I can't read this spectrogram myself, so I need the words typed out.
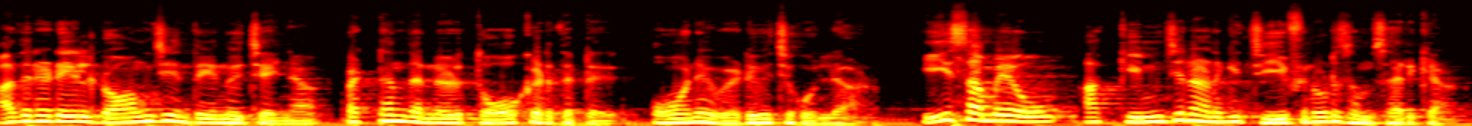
അതിനിടയിൽ ഡോങ്ജി എന്ത് ചെയ്യുന്നു വെച്ച് കഴിഞ്ഞാൽ പെട്ടെന്ന് തന്നെ ഒരു തോക്കെടുത്തിട്ട് ഓനെ വെടിവെച്ച് കൊല്ലുകയാണ്. ഈ സമയവും ആ കിംജിൻ ആണെങ്കിൽ ചീഫിനോട് സംസാരിക്കുകയാണ്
